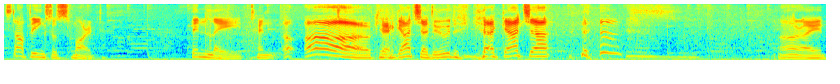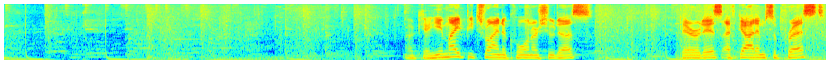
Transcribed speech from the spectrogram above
Stop being so smart. Finlay, 10... Oh, oh okay, gotcha, dude. gotcha. Alright. Okay, he might be trying to corner shoot us. There it is. I've got him suppressed.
